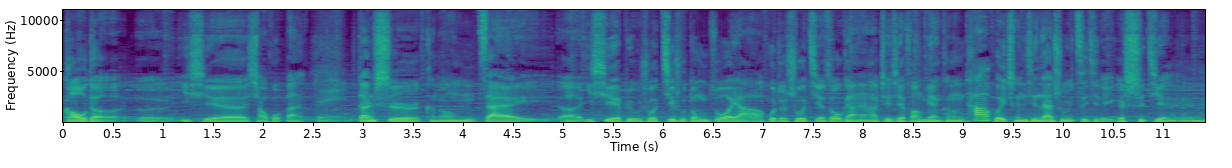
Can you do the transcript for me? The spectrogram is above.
高的呃一些小伙伴，对，但是可能在呃一些比如说技术动作呀，或者说节奏感呀这些方面，可能他会沉浸在属于自己的一个世界里，嗯。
